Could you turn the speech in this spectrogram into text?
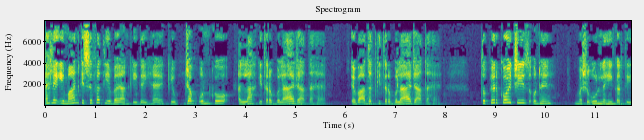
اہل ایمان کی صفت یہ بیان کی گئی ہے کہ جب ان کو اللہ کی طرف بلایا جاتا ہے، عبادت کی طرف بلایا جاتا ہے، تو پھر کوئی چیز انہیں مشغول نہیں کرتی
